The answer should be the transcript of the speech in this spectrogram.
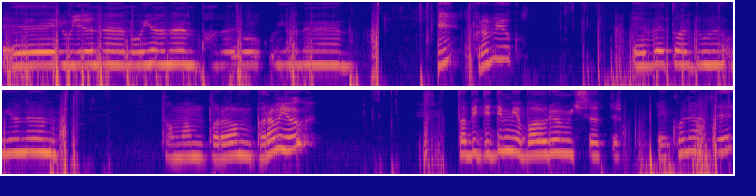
Ey uyanın uyanın para yok uyanın. Ne? Para mı yok? Evet Aydın uyanın. Tamam para mı? Para mı yok? Tabi dedim ya bağırıyorum iki saattir. Eko nerede?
